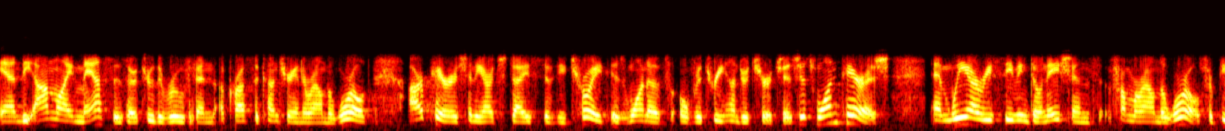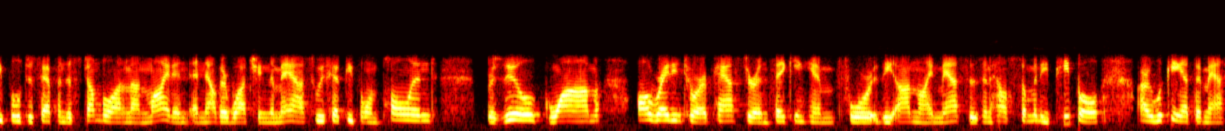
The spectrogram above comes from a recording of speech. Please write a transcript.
and the online masses are through the roof and across the country and around the world. Our parish in the Archdiocese of Detroit is one of over 300 churches, just one parish, and we are receiving donations from around the world for people who just happen to stumble on it online, and, and now they're watching the Mass. We've had people in Poland, Brazil, Guam, all writing to our pastor and thanking him for the online masses and how so many people are looking at the mass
